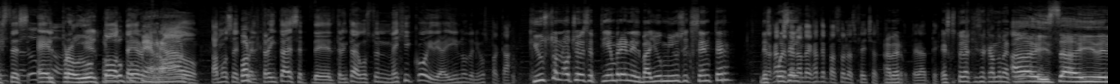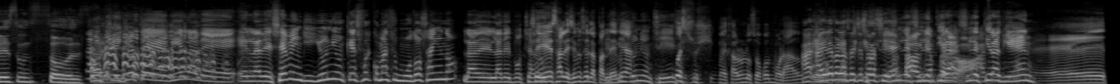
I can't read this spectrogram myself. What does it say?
este es producto. el producto, El producto terminado. Estamos el, Por- el 30 de, del 30 de agosto en México y de ahí nos venimos para acá. Houston, 8 de septiembre en el Bayou Music Center. Después déjate, el- déjate, paso las fechas. A ver, espérate. es que estoy aquí sacándome a Said, eres un sol. Porque yo te vi en la de, en la de Seven G Union, que fue como hace como dos años, ¿no? La de la del boxeador. Sí, esa la hicimos en la pandemia. Siete Union, sí, pues sí, me dejaron los ojos morados. Ah, ahí le van las fechas ahora sí, Sí ¿eh? le, sí le tira- sí le tiras bien. Eh,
